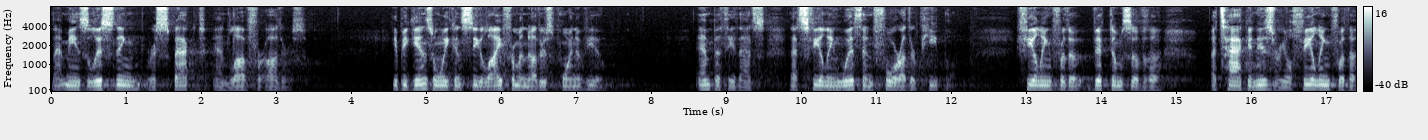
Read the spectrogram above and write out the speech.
That means listening, respect, and love for others. It begins when we can see life from another's point of view. Empathy, that's, that's feeling with and for other people feeling for the victims of the attack in Israel, feeling for the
